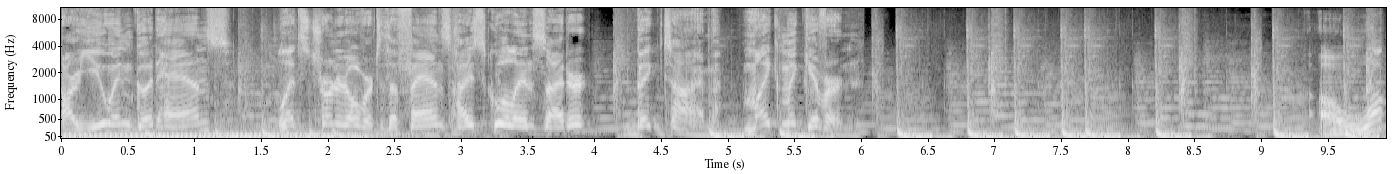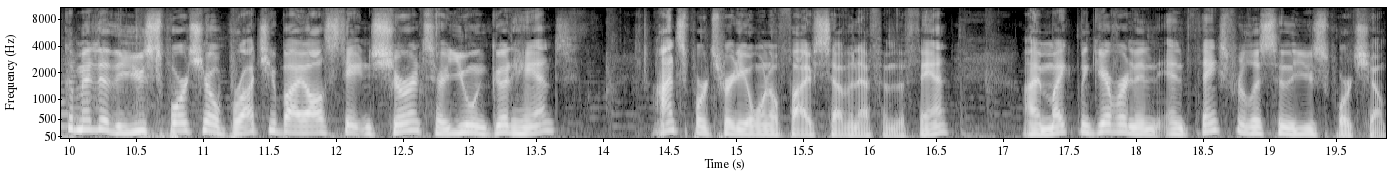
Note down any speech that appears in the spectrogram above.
Are you in good hands? Let's turn it over to the fans' high school insider, big time, Mike McGivern. Oh, welcome into the Youth Sports Show brought to you by Allstate Insurance. Are you in good hands? On Sports Radio 1057 FM, The Fan. I'm Mike McGivern, and, and thanks for listening to the Youth Sports Show.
